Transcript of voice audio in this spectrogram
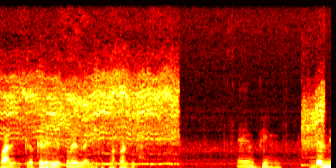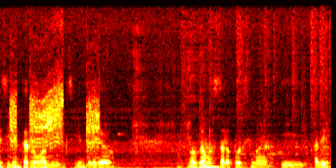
Vale, creo que debería poner la más rápida. En fin, vean mi siguiente robot en el siguiente video. Nos vemos hasta la próxima y adiós.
